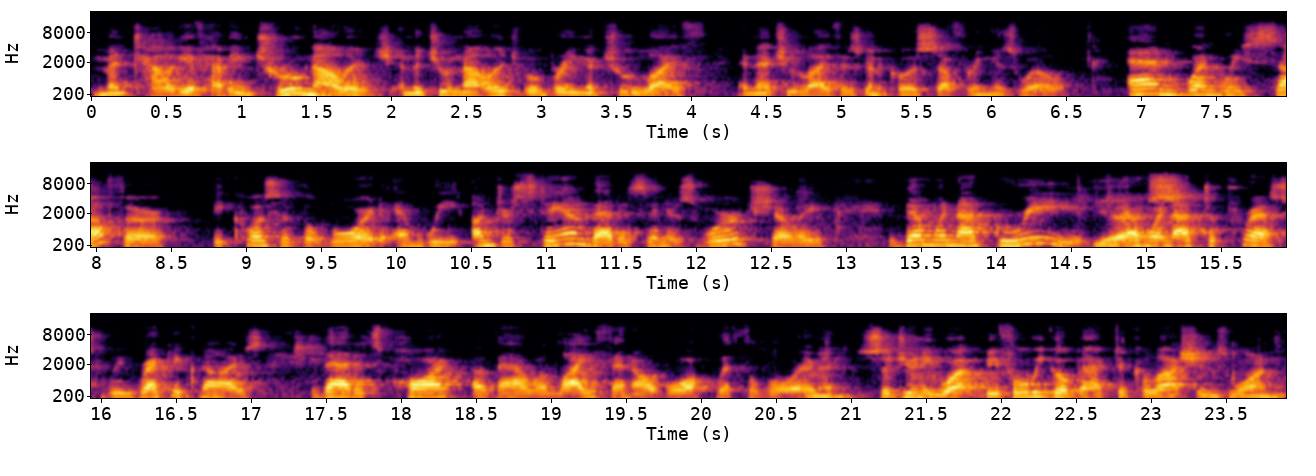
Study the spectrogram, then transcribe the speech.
mentality of having true knowledge, and the true knowledge will bring a true life, and that true life is going to cause suffering as well. And when we suffer because of the Lord and we understand that is in His Word, Shelley, then we're not grieved Yes. and we're not depressed. We recognize that it's part of our life and our walk with the Lord. Amen. So, Junie, what, before we go back to Colossians 1,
